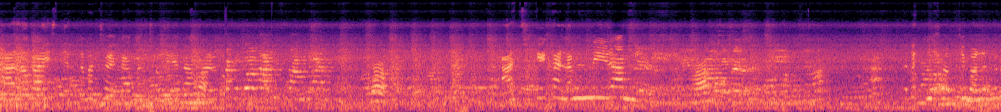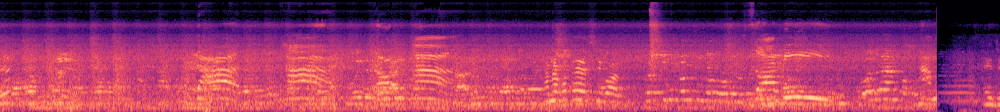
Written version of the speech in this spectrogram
হ্যালো গাইস দেখতে পাচ্ছ এটা আমার ছবি এটা আমার হ্যাঁ আজকে খেলাম নিরামিষ হ্যাঁ এটা আমরা কোথায় আছি বল? এই যে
